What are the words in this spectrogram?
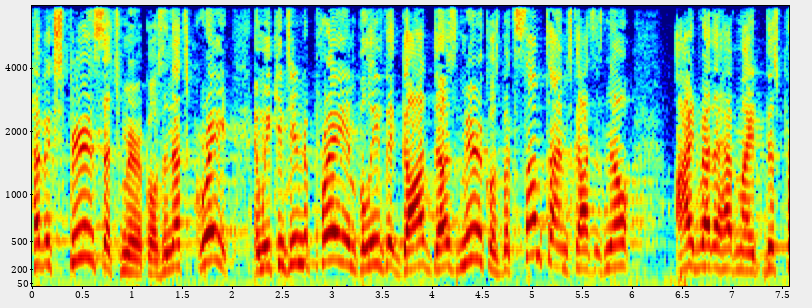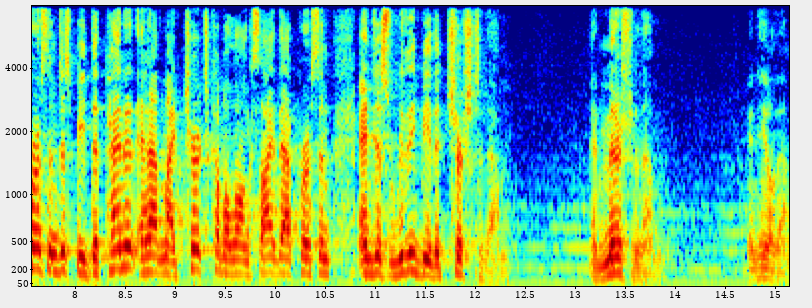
have experienced such miracles, and that's great. And we continue to pray and believe that God does miracles. But sometimes God says, No, I'd rather have my, this person just be dependent and have my church come alongside that person and just really be the church to them and minister to them and heal them.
